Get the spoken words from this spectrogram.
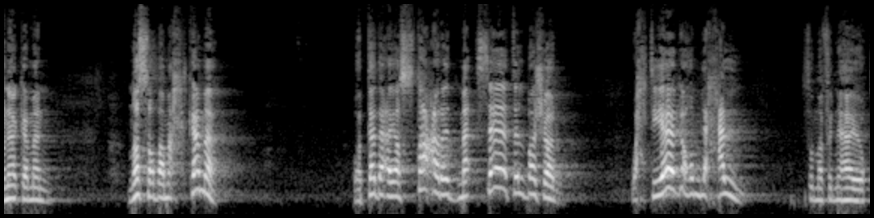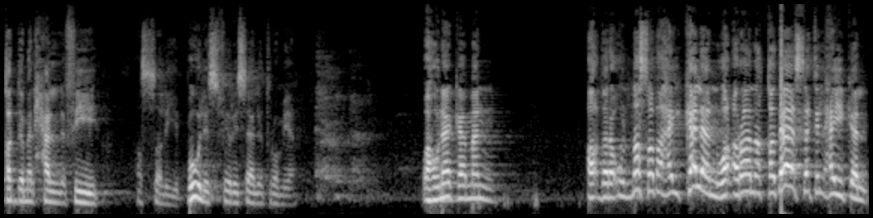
هناك من نصب محكمة وابتدأ يستعرض مأساة البشر واحتياجهم لحل ثم في النهاية يقدم الحل في الصليب. بولس في رسالة روميا. وهناك من أقدر أقول نصب هيكلا وارانا قداسة الهيكل.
